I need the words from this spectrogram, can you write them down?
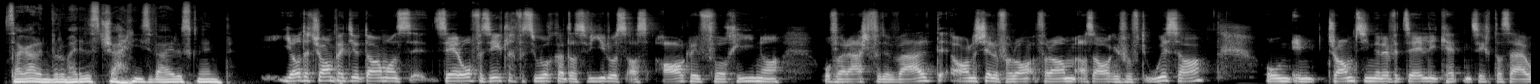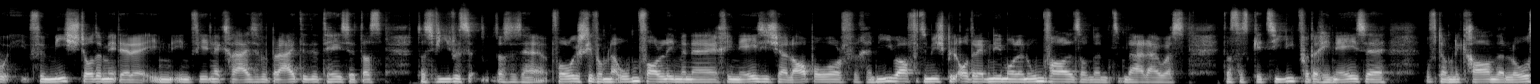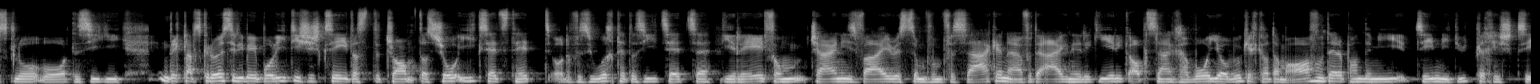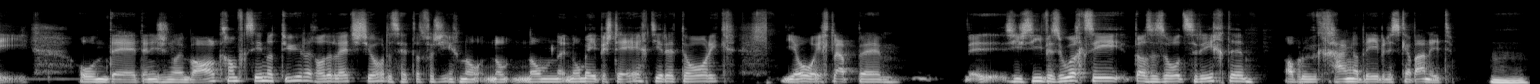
Sag Alan, warum hat er das Chinese Virus genannt? Ja, der Trump hat ja damals sehr offensichtlich versucht, das Virus als Angriff von China auf den Rest der Welt anzustellen, vor allem als Angriff auf die USA. Und im Trump seiner Erzählung hätten sich das auch vermischt, oder, mit der in, in vielen Kreisen verbreiteten These, dass das Virus, dass es eine Folge von einem Unfall in einem chinesischen Labor für Chemiewaffen zum Beispiel, oder eben nicht mal ein Unfall, sondern zum Teil auch, dass das gezielt von den Chinesen auf die Amerikaner losgelassen worden sei. Und ich glaube, das grössere Bild politisch ist gesehen, dass der Trump das schon eingesetzt hat, oder versucht hat, das einzusetzen, die Rede vom Chinese Virus, um vom Versagen auch von der eigenen Regierung abzulenken, wo ja wirklich gerade am Anfang der Pandemie ziemlich deutlich ist gewesen. Und äh, dann ist er noch im Wahlkampf gewesen, natürlich, oder, letztes Jahr. Das hat das wahrscheinlich noch, noch, noch, mehr bestärkt, die Rhetorik. Ja, ich glaube, äh, es war sein Versuch gewesen, das so zu richten, aber wirklich hängen bleiben ist es, auch nicht. Mhm.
